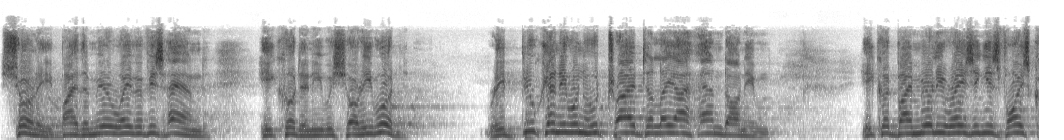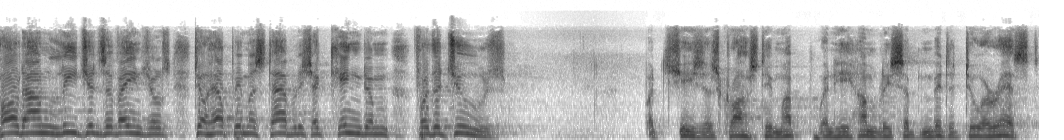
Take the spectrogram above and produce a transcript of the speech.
Surely, by the mere wave of his hand, he could, and he was sure he would, rebuke anyone who tried to lay a hand on him. He could, by merely raising his voice, call down legions of angels to help him establish a kingdom for the Jews. But Jesus crossed him up when he humbly submitted to arrest.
